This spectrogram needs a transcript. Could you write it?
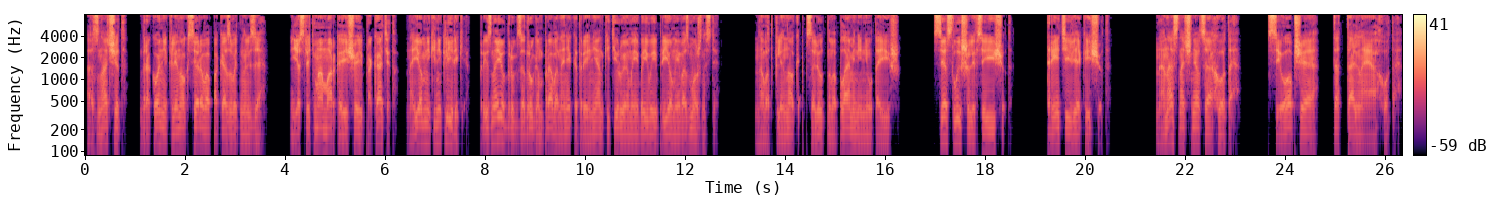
А значит, драконий клинок серого показывать нельзя. Если тьма Марка еще и прокатит, наемники не клирики, признают друг за другом право на некоторые неанкетируемые боевые приемы и возможности. Но вот клинок абсолютного пламени не утаишь. Все слышали, все ищут. Третий век ищут. На нас начнется охота. Всеобщая, тотальная охота.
